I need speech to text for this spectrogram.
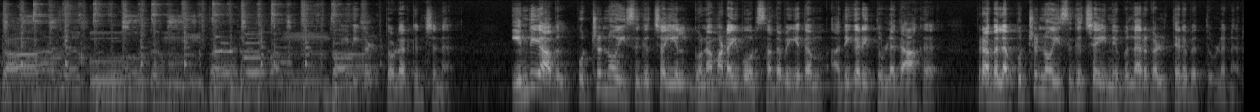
ராஜபோகம் தர வந்தாள். தொடர்கின்றன. இந்தியாவில் புற்றுநோய் சிகிச்சையில் குணமடைவோர் சதவிகிதம் அதிகரித்துள்ளதாக பிரபல புற்றுநோய் சிகிச்சை நிபுணர்கள் தெரிவித்துள்ளனர்.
